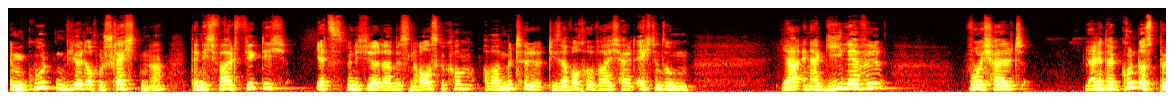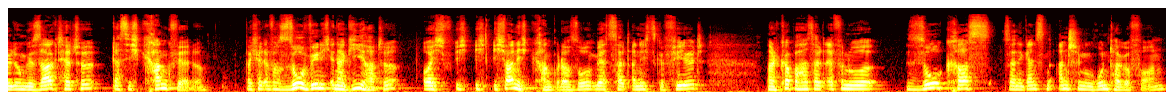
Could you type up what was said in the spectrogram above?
im Guten wie halt auch im Schlechten. Ne? Denn ich war halt wirklich, jetzt bin ich wieder da ein bisschen rausgekommen, aber Mitte dieser Woche war ich halt echt in so einem ja, Energielevel, wo ich halt während der Grundausbildung gesagt hätte, dass ich krank werde. Weil ich halt einfach so wenig Energie hatte. Aber ich, ich, ich, war nicht krank oder so, mir hat es halt an nichts gefehlt. Mein Körper hat halt einfach nur so krass seine ganzen Anstrengungen runtergefahren.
